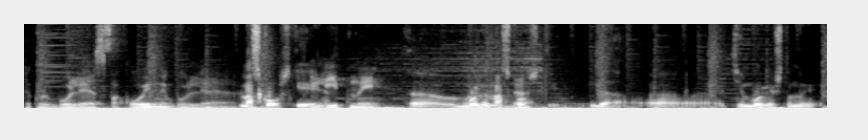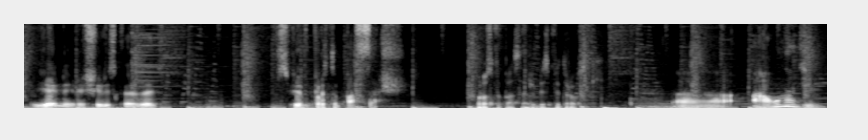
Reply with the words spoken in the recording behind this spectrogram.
такой более спокойный, более московский, элитный. Э, более быть, московский, да. да. Э, тем более, что мы взяли, решили сказать просто пассаж. Просто пассаж без Петровский. А, а он один.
